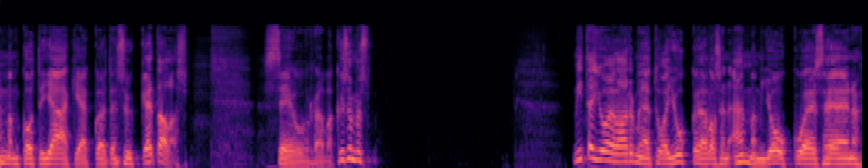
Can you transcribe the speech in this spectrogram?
MM-koti jääkiekko, joten sykkeet alas. Seuraava kysymys. Mitä Joel Armia tuo Jukka Jalosen MM-joukkueeseen? Äh,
